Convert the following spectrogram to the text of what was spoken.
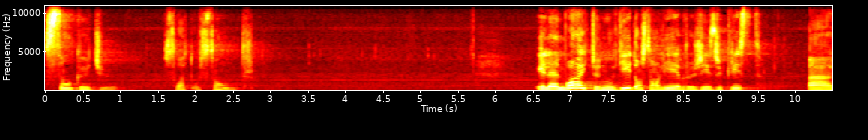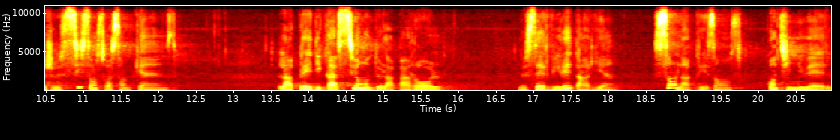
sans que Dieu soit au centre. Hélène White nous dit dans son livre Jésus-Christ, page 675, La prédication de la parole ne servirait à rien sans la présence continuelle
